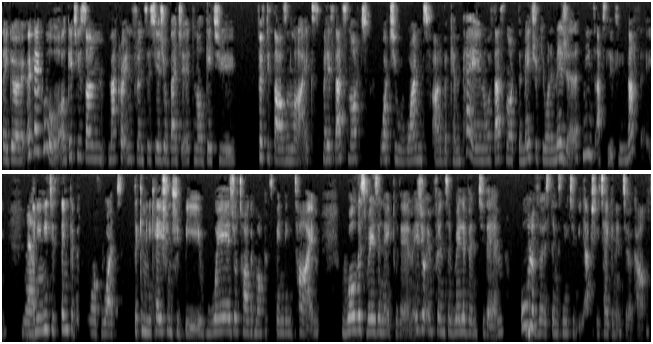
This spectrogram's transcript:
They go, okay, cool. I'll get you some macro influencers. Here's your budget, and I'll get you fifty thousand likes. But if that's not what you want out of a campaign, or if that's not the metric you want to measure, that means absolutely nothing Yeah. and you need to think a bit more of what the communication should be. Where's your target market spending time? Will this resonate with them? Is your influencer relevant to them? All of those things need to be actually taken into account.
